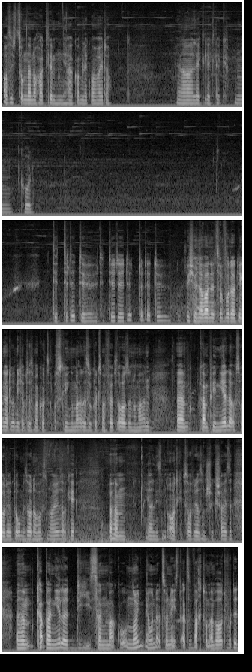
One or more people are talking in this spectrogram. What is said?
Aussichtsturm dann noch erklimmen. Ja, komm, leck mal weiter. Ja, leck, leck, leck. Hm, cool. Ich finde, da waren jetzt 500 Dinger drin. Ich habe das mal kurz offscreen gemacht, also kurz mal Fabs aus und nochmal an. Ähm, Campinielle, achso, der Turm ist auch noch was Neues, okay. Ähm, Ja, in diesem Ort gibt es auch wieder so ein Stück Scheiße. Ähm, Campanile di San Marco. Im 9. Jahrhundert zunächst als Wachturm erbaut, wurde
